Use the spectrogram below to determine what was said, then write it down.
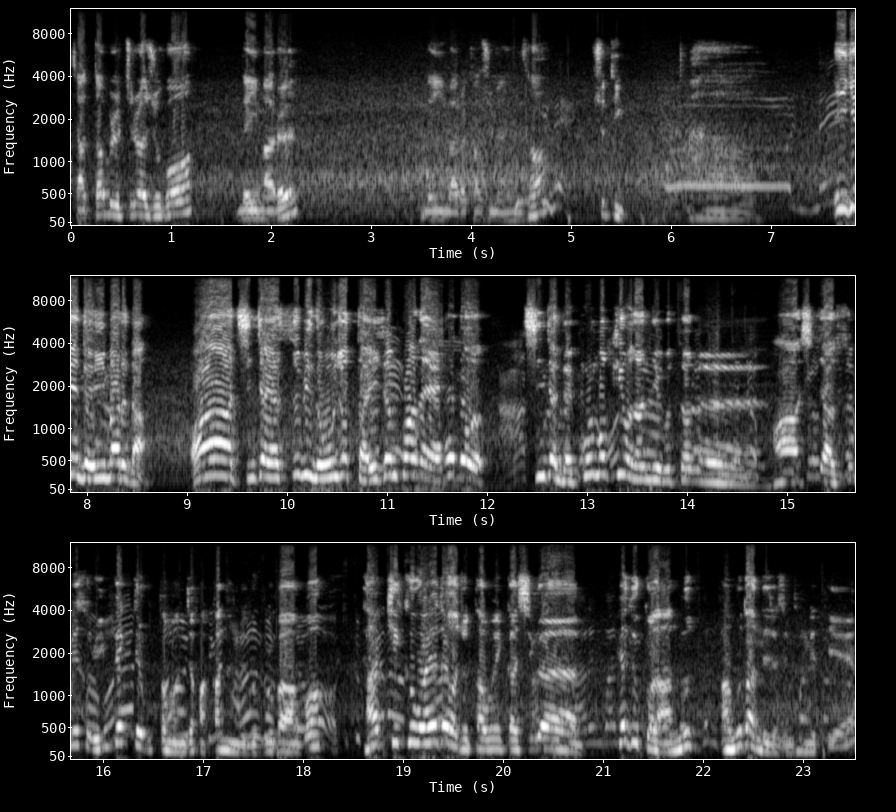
자 W 찔러주고 네이마르 네이마르 가주면서 슈팅. 아 이게 네이마르다. 와 진짜 야 수비 너무 좋다. 이전 판에 헤더 진짜 내 골 먹히고 난 뒤부터는. 아 진짜 수비수 윙백들부터 먼저 바꿨는데도 불구하고 다 키 크고 헤더가 좋다 보니까 지금 헤드권 아무, 아무도 안 되죠 지금 상대팀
